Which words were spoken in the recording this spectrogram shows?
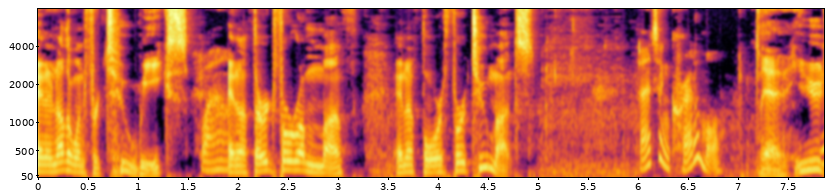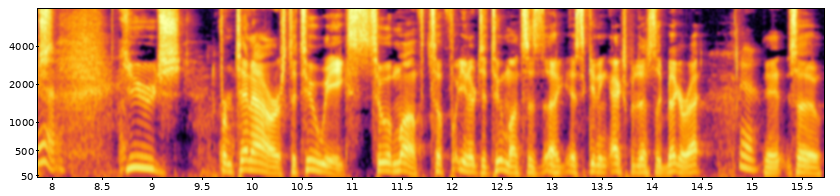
and another one for two weeks, Wow. and a third for a month, and a fourth for two months. That's incredible. Yeah, huge, Yeah. huge. From ten hours to two weeks to a month to you know to two months is uh, it's getting exponentially bigger, right? Yeah. Yeah, so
